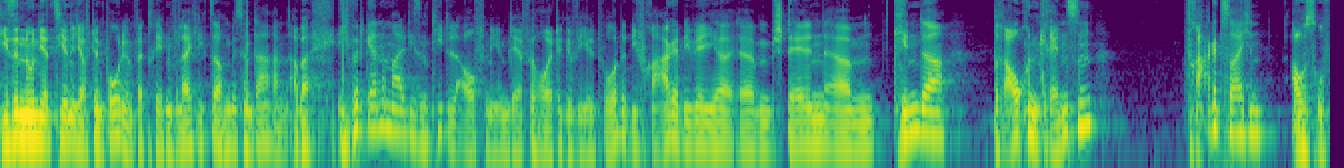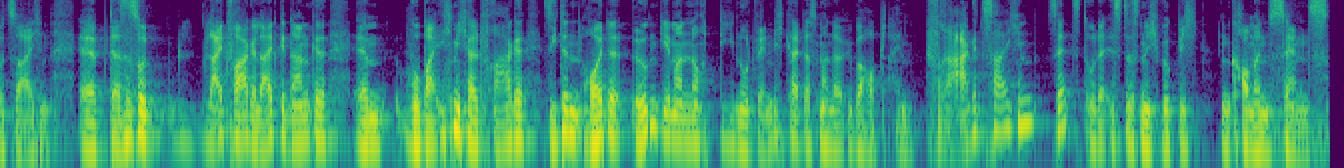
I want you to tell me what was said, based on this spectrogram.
Die sind nun jetzt hier nicht auf dem Podium vertreten. Vielleicht liegt es auch ein bisschen daran. Aber ich würde gerne mal diesen Titel aufnehmen, der für heute gewählt wurde. Die Frage, die wir hier ähm, stellen, ähm, Kinder brauchen Grenzen? Fragezeichen, Ausrufezeichen. Äh, das ist so Leitfrage, Leitgedanke. Ähm, wobei ich mich halt frage, sieht denn heute irgendjemand noch die Notwendigkeit, dass man da überhaupt ein Fragezeichen setzt? Oder ist das nicht wirklich ein Common Sense?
